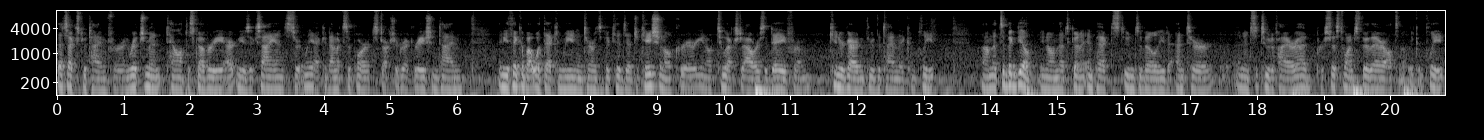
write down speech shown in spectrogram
That's extra time for enrichment, talent discovery, art, music, science, certainly academic support, structured recreation time. And you think about what that can mean in terms of a kid's educational career, you know, two extra hours a day from kindergarten through the time they complete. Um, that's a big deal, you know, and that's going to impact students' ability to enter an institute of higher ed, persist once they're there, ultimately complete.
